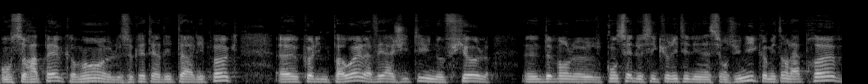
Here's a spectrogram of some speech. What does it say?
On se rappelle comment euh, le secrétaire d'État à l'époque, euh, Colin Powell, avait agité une fiole euh, devant le Conseil de sécurité des Nations Unies comme étant la preuve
